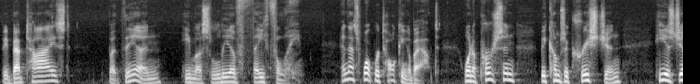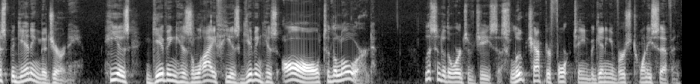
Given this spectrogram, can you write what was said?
be baptized, but then he must live faithfully. And that's what we're talking about. When a person becomes a Christian, he is just beginning the journey. He is giving his life, he is giving his all to the Lord. Listen to the words of Jesus. Luke chapter 14, beginning in verse 27.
